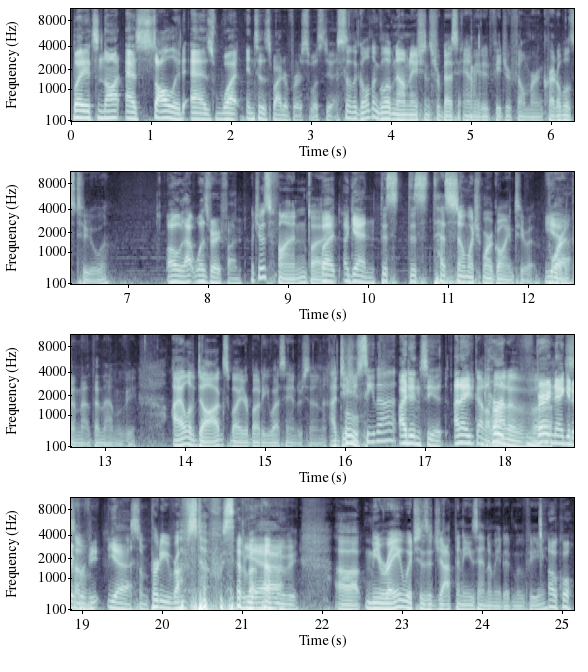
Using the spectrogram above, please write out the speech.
but it's not as solid as what into the spider-verse was doing. So the Golden Globe nominations for Best Animated Feature Film are Incredibles 2, oh that was very fun which was fun, but, but again this this has so much more going to it for Yeah. it than that than that movie. Isle of Dogs by your buddy Wes Anderson. Uh, did Ooh. you see that? I didn't see it, and I Got a heard lot of, very uh, negative some- review. Yeah, Some pretty rough stuff was said about Yeah. that movie. Uh, Mirai, which is a Japanese animated movie, Oh, cool.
